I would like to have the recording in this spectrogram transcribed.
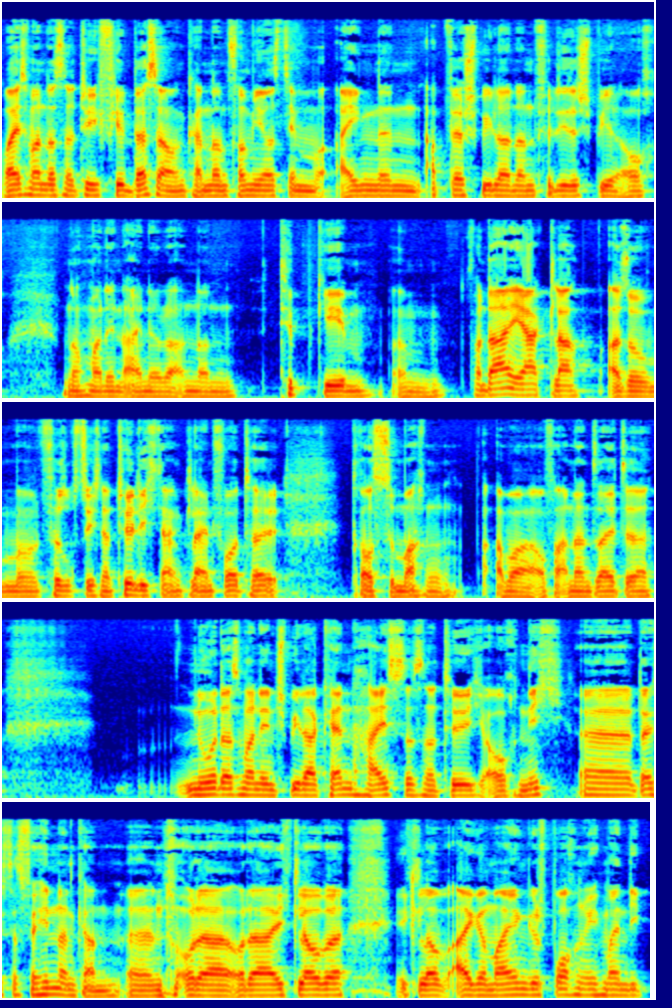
weiß man das natürlich viel besser und kann dann von mir aus dem eigenen Abwehrspieler dann für dieses Spiel auch nochmal den einen oder anderen Tipp geben. Ähm, von daher, ja, klar. Also man versucht sich natürlich da einen kleinen Vorteil draus zu machen. Aber auf der anderen Seite nur, dass man den Spieler kennt, heißt das natürlich auch nicht, äh, dass ich das verhindern kann. Äh, oder oder ich glaube, ich glaube allgemein gesprochen, ich meine die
